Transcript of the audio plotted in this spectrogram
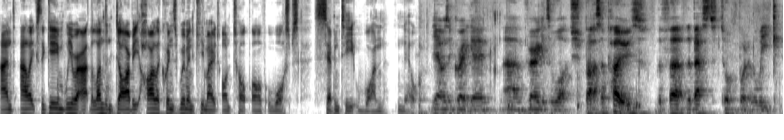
And Alex, the game we were at, the London Derby, Harlequins women came out on top of Wasps 71 0. Yeah, it was a great game. Um, very good to watch. But I suppose the fir- the best talking point of the week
